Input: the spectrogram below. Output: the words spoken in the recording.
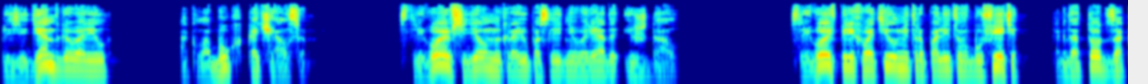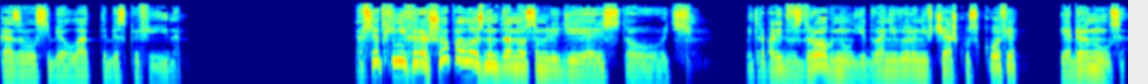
президент говорил, а клобук качался. Стригоев сидел на краю последнего ряда и ждал. Стригоев перехватил митрополита в буфете, когда тот заказывал себе латте без кофеина. А все-таки нехорошо по ложным доносам людей арестовывать. Митрополит вздрогнул, едва не выронив чашку с кофе, и обернулся.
